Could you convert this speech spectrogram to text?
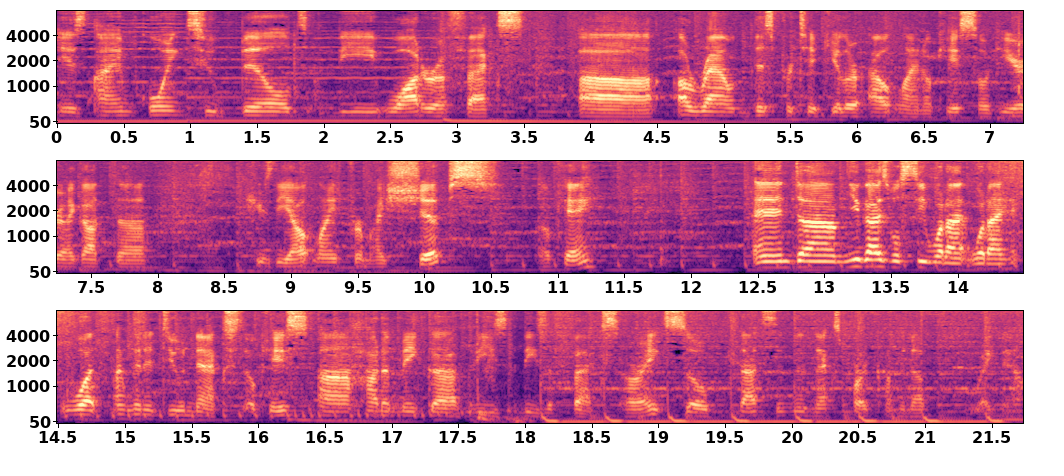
is I'm going to build the water effects uh, around this particular outline. Okay, so here I got the, here's the outline for my ships. Okay, and um, you guys will see what I what I what I'm gonna do next. Okay, uh, how to make uh, these these effects. All right, so that's in the next part coming up right now.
